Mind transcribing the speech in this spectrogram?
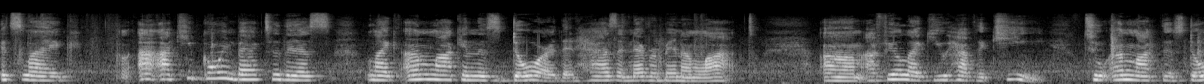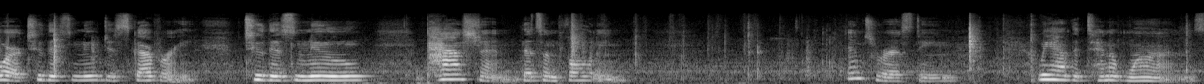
it's like, I, I keep going back to this, like unlocking this door that hasn't never been unlocked. Um, I feel like you have the key to unlock this door to this new discovery, to this new passion that's unfolding. Interesting. We have the Ten of Wands.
